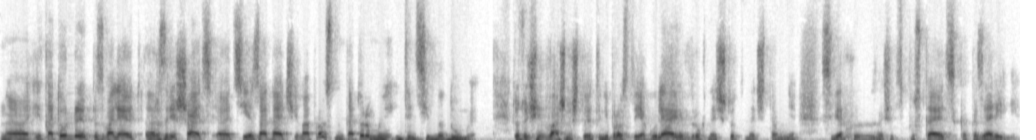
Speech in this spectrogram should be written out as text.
э, и которые позволяют разрешать э, те задачи и вопросы, на которые мы интенсивно думаем. Тут очень важно, что это не просто я гуляю, и вдруг, значит, что-то, значит, там мне сверху, значит, спускается как озарение.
